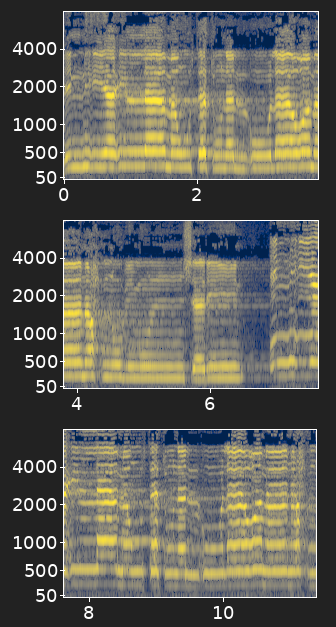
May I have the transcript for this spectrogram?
إن هي إلا موتتنا الأولى وما نحن بمنشرين إن هي إلا موتتنا الأولى وما نحن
